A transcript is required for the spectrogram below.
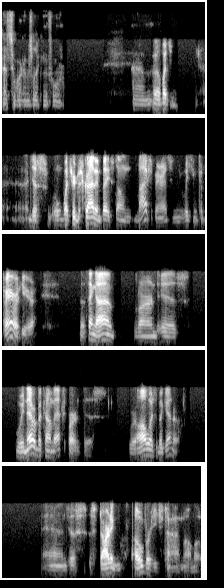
That's the word I was looking for. Um, well, but just what you're describing based on my experience, and we can compare it here. The thing I've learned is we never become expert at this. We're always a beginner, and just starting over each time almost.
